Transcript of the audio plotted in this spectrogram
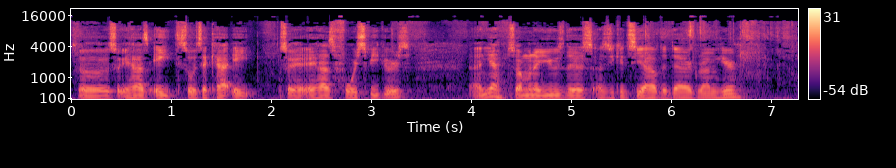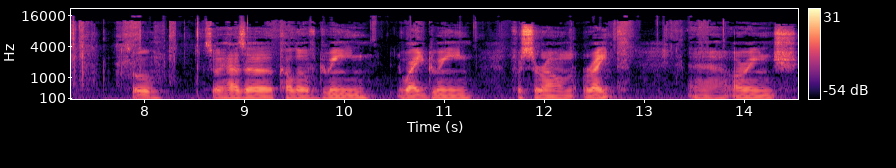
So so it has eight. So it's a Cat eight. So it has four speakers. And yeah, so I'm gonna use this. As you can see, I have the diagram here. So so it has a color of green, white green for surround right, uh, orange,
